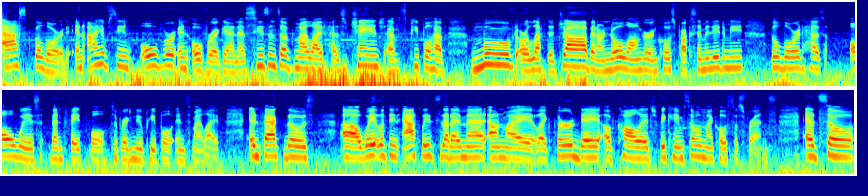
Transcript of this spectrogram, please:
Ask the Lord. And I have seen over and over again as seasons of my life has changed, as people have moved or left a job and are no longer in close proximity to me, the Lord has always been faithful to bring new people into my life. In fact, those uh, weightlifting athletes that I met on my like third day of college became some of my closest friends. And so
